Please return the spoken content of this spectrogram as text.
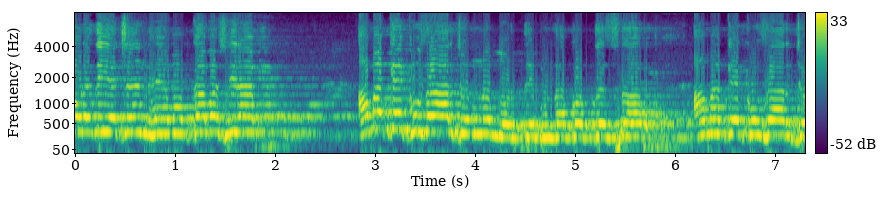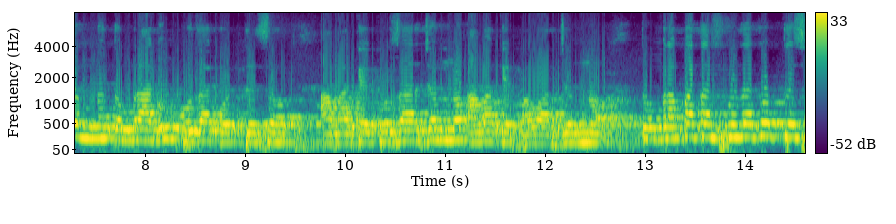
করে দিয়েছেন, হে মক্কাবাসীরা, আমাকে খোঁজার জন্য মূর্তি পূজা করতেছ। আমাকে খোঁজার জন্য তোমরা আগুন পূজা করতেছ। আমাকে খোঁজার জন্য, আমাকে পাওয়ার জন্য তোমরা বাতাস পূজা করতেছ,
